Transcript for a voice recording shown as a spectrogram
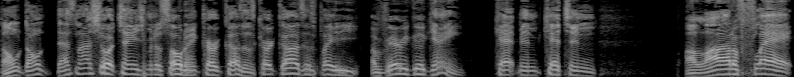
don't don't that's not shortchange Minnesota and Kirk Cousins. Kirk Cousins played a very good game. Catman catching a lot of flat.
